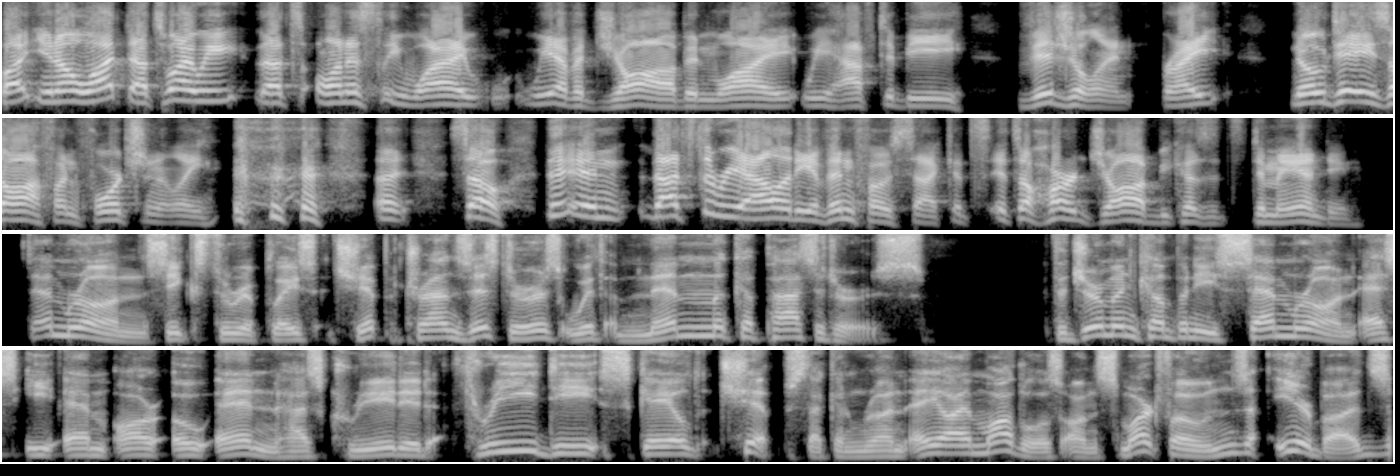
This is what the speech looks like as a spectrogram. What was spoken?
But you know what? That's why we, that's honestly why we have a job and why we have to be vigilant, right? No days off, unfortunately. uh, so, and that's the reality of InfoSec. It's, it's a hard job because it's demanding. Semron seeks to replace chip transistors with MEM capacitors. The German company Semron, S E M R O N, has created 3D scaled chips that can run AI models on smartphones, earbuds,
